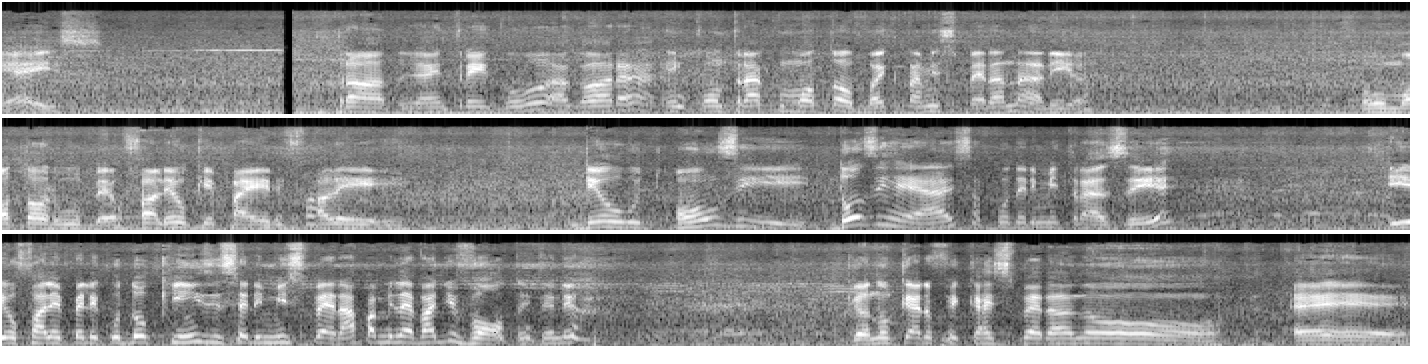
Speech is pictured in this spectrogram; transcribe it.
E é isso. Pronto, já entregou. Agora encontrar com o motoboy que tá me esperando ali, ó. O motor Uber. Eu falei o que pra ele? Falei deu 11, 12 reais pra poder me trazer. E eu falei pra ele que eu dou 15 se ele me esperar pra me levar de volta, entendeu? Porque eu não quero ficar esperando é,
